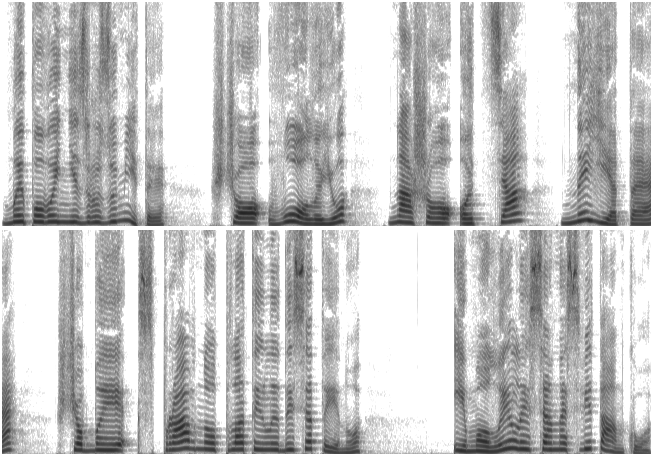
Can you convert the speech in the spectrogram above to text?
Ми повинні зрозуміти, що волею нашого Отця не є те, щоб ми справно платили десятину і молилися на світанку,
